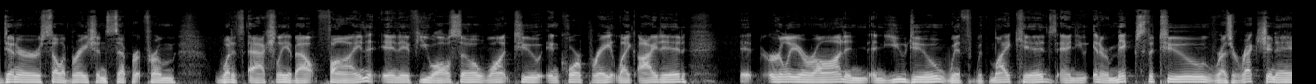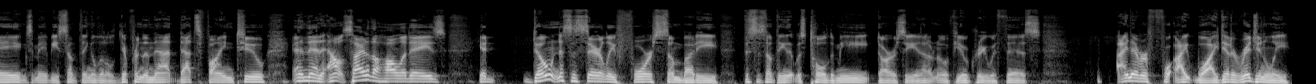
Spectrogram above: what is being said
dinner celebration separate from what it's actually about, fine. And if you also want to incorporate, like I did, it earlier on and, and you do with, with my kids and you intermix the two resurrection eggs maybe something a little different than that that's fine too and then outside of the holidays you don't necessarily force somebody. This is something that was told to me, Darcie, and I don't know if you agree with this. I never, for, I, well, I did originally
